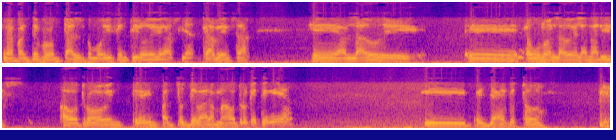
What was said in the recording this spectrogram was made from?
en la parte frontal, como dicen tiro de gracia, cabeza, eh, al lado de, eh, a uno al lado de la nariz, a otro joven, tres impactos de bala más otro que tenía, y pues ya eso es todo.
